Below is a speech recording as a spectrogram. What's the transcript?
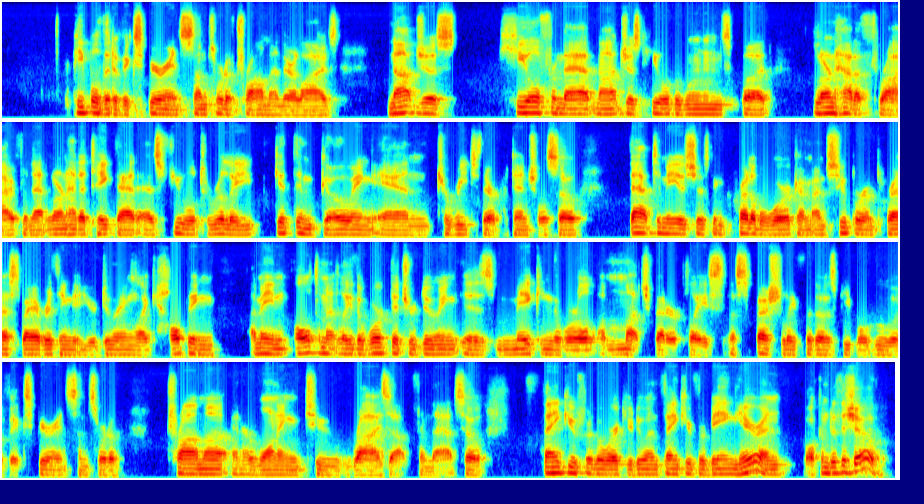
people that have experienced some sort of trauma in their lives, not just heal from that, not just heal the wounds, but learn how to thrive from that, learn how to take that as fuel to really get them going and to reach their potential. So that to me is just incredible work. I'm, I'm super impressed by everything that you're doing, like helping I mean, ultimately, the work that you're doing is making the world a much better place, especially for those people who have experienced some sort of trauma and are wanting to rise up from that. So, thank you for the work you're doing. Thank you for being here and welcome to the show.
